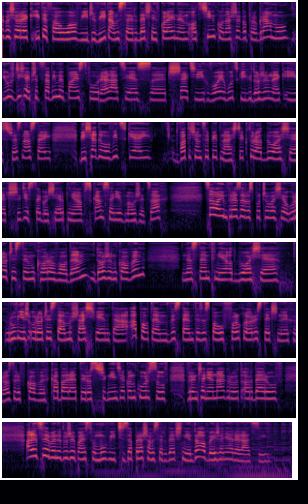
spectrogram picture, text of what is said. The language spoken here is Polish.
Marta Kosiorek, ITV Łowicz. Witam serdecznie w kolejnym odcinku naszego programu. Już dzisiaj przedstawimy Państwu relacje z trzecich wojewódzkich dożynek i z 16 Biesiady Łowickiej 2015, która odbyła się 30 sierpnia w Skansenie w Małżycach. Cała impreza rozpoczęła się uroczystym korowodem dożynkowym. Następnie odbyła się również uroczysta msza święta, a potem występy zespołów folklorystycznych, rozrywkowych, kabarety, rozstrzygnięcia konkursów, wręczenia nagród, orderów. Ale co ja będę dłużej Państwu mówić, zapraszam serdecznie do obejrzenia relacji.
